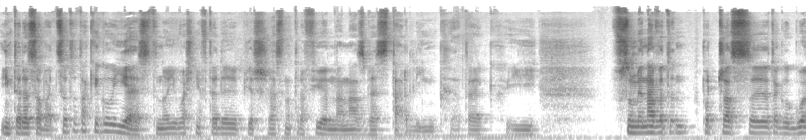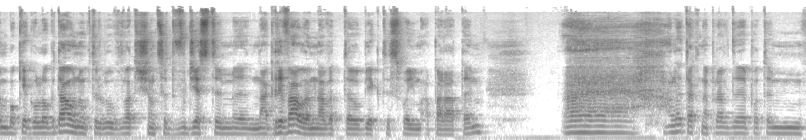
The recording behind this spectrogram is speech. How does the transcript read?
interesować, co to takiego jest. No i właśnie wtedy pierwszy raz natrafiłem na nazwę Starlink, tak, i w sumie nawet podczas e, tego głębokiego lockdownu, który był w 2020, nagrywałem nawet te obiekty swoim aparatem. Ale tak naprawdę potem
